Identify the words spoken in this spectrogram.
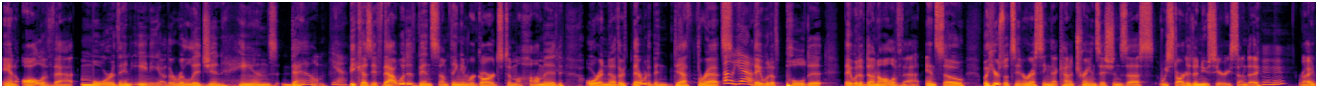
and all of that more than any other religion, hands down. Yeah. Because if that would have been something in regards to Muhammad or another, there would have been death threats. Oh, yeah. They would have pulled it. They would have done all of that. And so, but here's what's interesting that kind of transitions us. We started a new series Sunday, Mm-hmm. right?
